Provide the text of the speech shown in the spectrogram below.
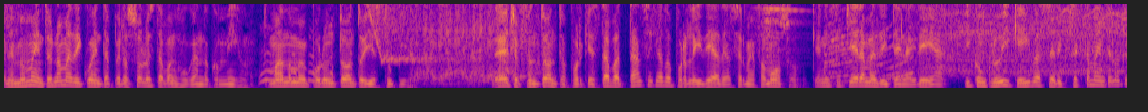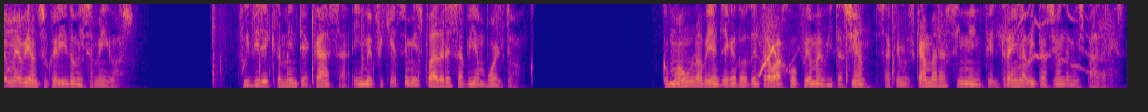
En el momento no me di cuenta, pero solo estaban jugando conmigo, tomándome por un tonto y estúpido. De hecho, fue un tonto porque estaba tan cegado por la idea de hacerme famoso que ni siquiera medité la idea y concluí que iba a ser exactamente lo que me habían sugerido mis amigos. Fui directamente a casa y me fijé si mis padres habían vuelto. Como aún no habían llegado del trabajo, fui a mi habitación, saqué mis cámaras y me infiltré en la habitación de mis padres.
